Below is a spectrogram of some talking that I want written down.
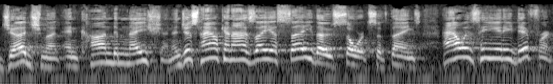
judgment and condemnation. And just how can Isaiah say those sorts of things? How is he any different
